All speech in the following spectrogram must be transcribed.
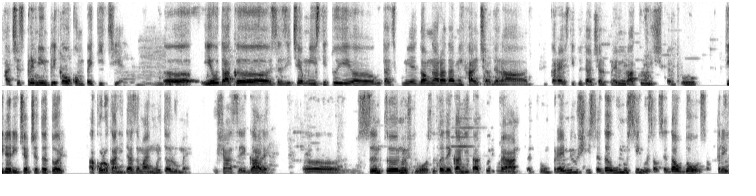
acest premiu implică o competiție. Eu, dacă, să zicem, institui, uitați cum e doamna Rada Mihalcea, de la, care a instituit acel premiu la Cluj pentru tinerii cercetători. Acolo candidează mai multă lume, cu șanse egale. Uh, sunt, uh, nu știu, 100 de candidaturi pe an pentru un premiu și se dă unul singur sau se dau două sau trei.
